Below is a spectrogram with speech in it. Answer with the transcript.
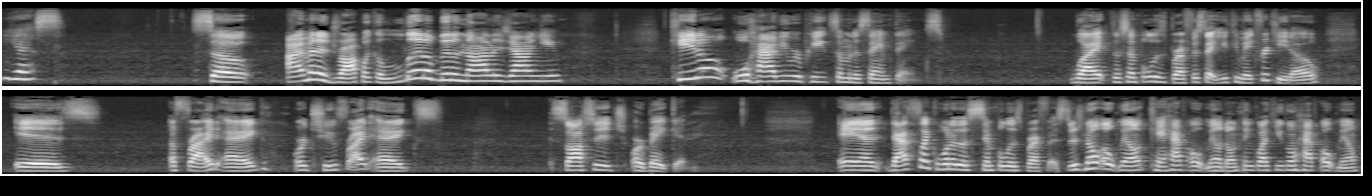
Yes. So, I'm going to drop like a little bit of knowledge on you. Keto will have you repeat some of the same things. Like, the simplest breakfast that you can make for keto is a fried egg or two fried eggs, sausage or bacon. And that's like one of the simplest breakfasts. There's no oatmeal. Can't have oatmeal. Don't think like you're going to have oatmeal.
